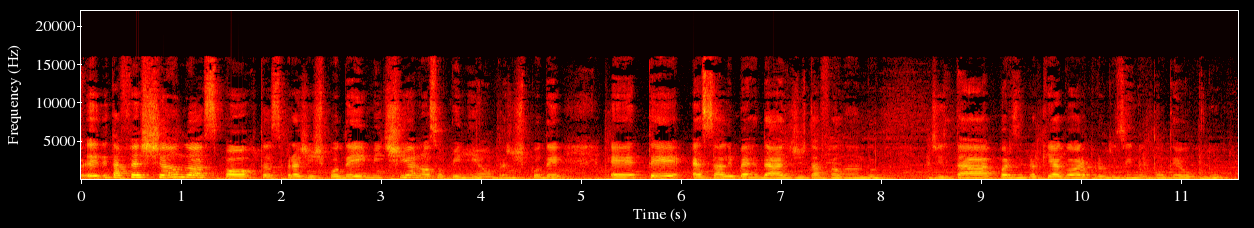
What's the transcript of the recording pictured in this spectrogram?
ele tá fechando as portas para a gente poder emitir a nossa opinião, para a gente poder é, ter essa liberdade de estar tá falando, de estar, tá, por exemplo, aqui agora produzindo conteúdo.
